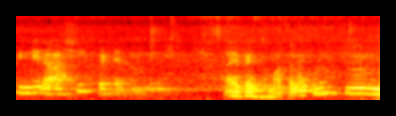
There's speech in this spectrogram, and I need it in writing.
పిండి రాసి పెట్టేద్దాం. అయిపోయింది మొత్తం ఇప్పుడు మ్మ్.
